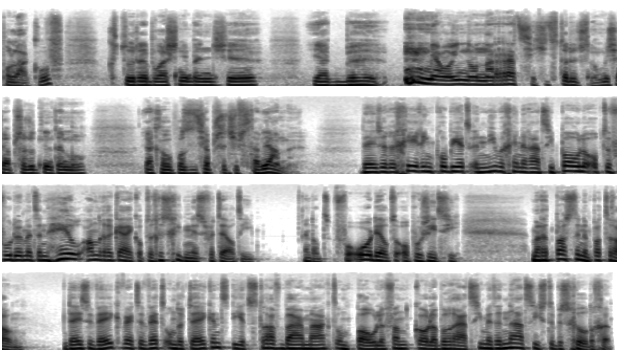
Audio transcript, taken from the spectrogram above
Polaków, które właśnie będzie jakby miało inną narrację historyczną. My się absolutnie temu jako opozycja przeciwstawiamy. Deze regering probeert een nieuwe generatie Polen op te voeden... met een heel andere kijk op de geschiedenis, vertelt hij. En dat veroordeelt de oppositie. Maar het past in een patroon. Deze week werd de wet ondertekend die het strafbaar maakt om Polen van collaboratie met de nazi's te beschuldigen.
